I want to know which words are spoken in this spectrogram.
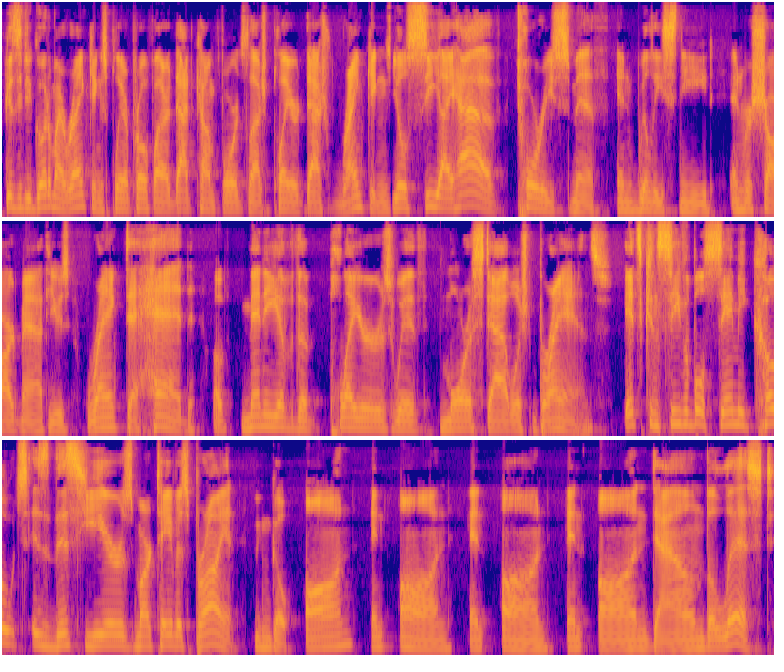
because if you go to my rankings, playerprofiler.com forward slash player dash rankings, you'll see I have Torrey Smith and Willie Snead and Rishard Matthews ranked ahead of many of the players with more established brands. It's conceivable Sammie Coates is this year's Martavis Bryant. We can go on and on and on and on down the list.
